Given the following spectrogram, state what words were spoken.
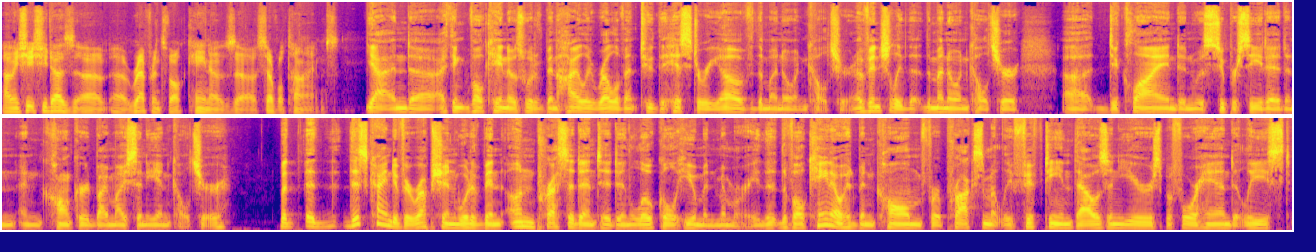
I mean, she she does uh, uh reference volcanoes uh, several times. Yeah, and uh, I think volcanoes would have been highly relevant to the history of the Minoan culture. And eventually, the, the Minoan culture declined and was superseded and, and conquered by Mycenaean culture. But uh, this kind of eruption would have been unprecedented in local human memory. The, the volcano had been calm for approximately 15,000 years beforehand, at least.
